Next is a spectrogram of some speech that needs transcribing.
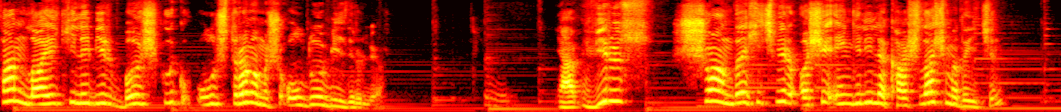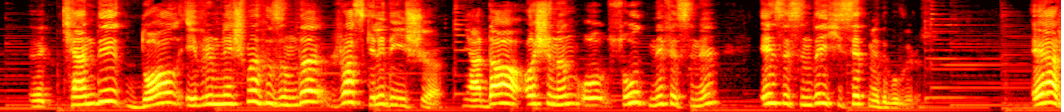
tam layıkıyla bir bağışıklık oluşturamamış olduğu bildiriliyor. Yani virüs şu anda hiçbir aşı engeliyle karşılaşmadığı için e, kendi doğal evrimleşme hızında rastgele değişiyor. Yani daha aşının o soğuk nefesini ensesinde hissetmedi bu virüs. Eğer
